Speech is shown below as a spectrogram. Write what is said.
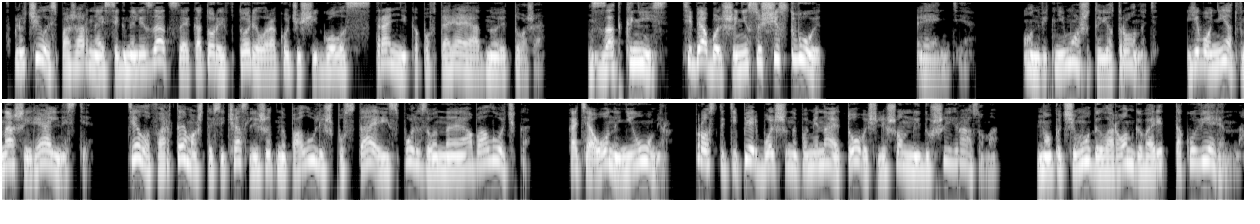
Включилась пожарная сигнализация, которой вторил ракочущий голос странника, повторяя одно и то же. «Заткнись! Тебя больше не существует!» Энди. Он ведь не может ее тронуть. Его нет в нашей реальности. Тело Фортема, что сейчас лежит на полу, лишь пустая использованная оболочка. Хотя он и не умер. Просто теперь больше напоминает овощ, лишённый души и разума. Но почему Деларон говорит так уверенно?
